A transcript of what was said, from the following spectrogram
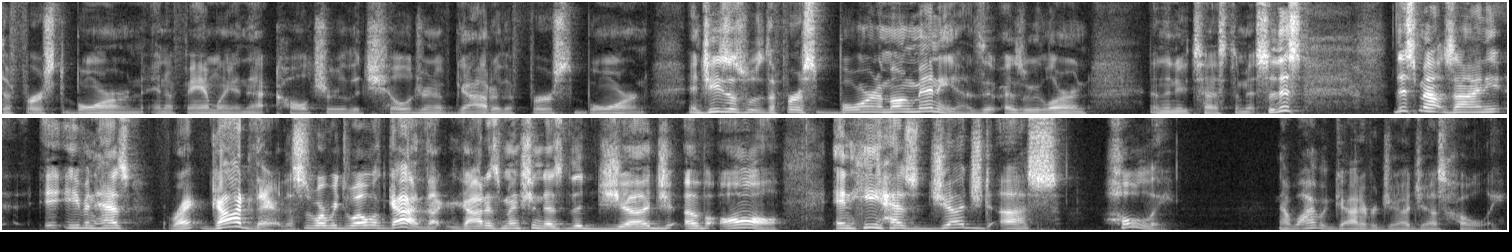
the firstborn in a family in that culture. The children of God are the firstborn. And Jesus was the firstborn among many, as, as we learn in the New Testament. So this, this Mount Zion even has right God there. This is where we dwell with God. God is mentioned as the judge of all. And he has judged us holy. Now, why would God ever judge us holy?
